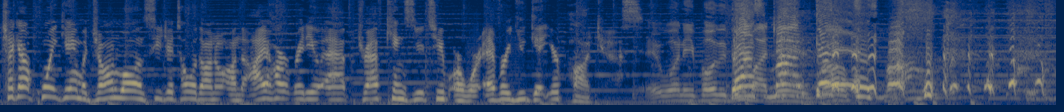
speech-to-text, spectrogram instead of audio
Check out Point Game with John Wall and CJ Toledano on the iHeartRadio app, DraftKings YouTube, or wherever you get your podcasts. It wasn't even supposed to be That's my, my dance, bro.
